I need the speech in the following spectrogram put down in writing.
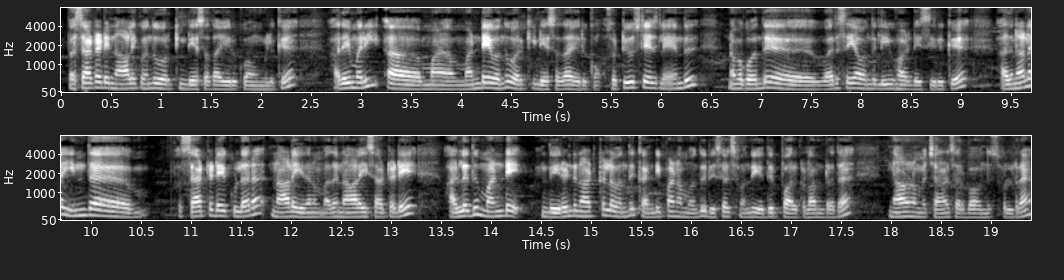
இப்போ சாட்டர்டே நாளைக்கு வந்து ஒர்க்கிங் டேஸாக தான் இருக்கும் அவங்களுக்கு. அதே மாதிரி ம மண்டே வந்து ஒர்க்கிங் டேஸாக தான் இருக்கும். ஸோ டியூஸ்டேஸ்லேருந்து நமக்கு வந்து வரிசையாக வந்து லீவ் ஹாலிடேஸ் இருக்குது அதனால் இந்த சாட்டர்டேக்குள்ளார நாளை தினம் அதாவது நாளை சாட்டர்டே அல்லது மண்டே இந்த இரண்டு நாட்களில் வந்து கண்டிப்பாக நம்ம வந்து ரிசல்ட்ஸ் வந்து எதிர்பார்க்கலாம்ன்றத நானும் நம்ம சேனல் சார்பாக வந்து சொல்கிறேன்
